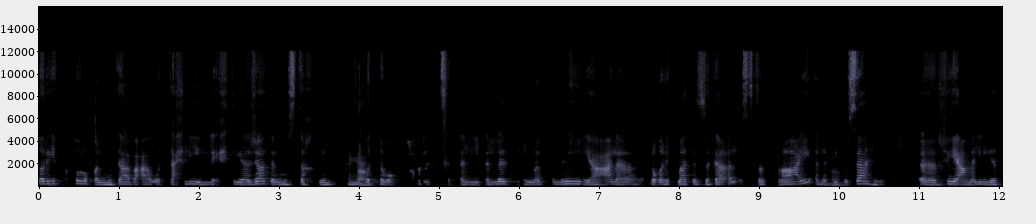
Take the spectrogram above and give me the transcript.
طريق طرق المتابعة والتحليل لاحتياجات المستخدم نعم. والتوقعات المبنية على لوغاريتمات الذكاء الاصطناعي التي نعم. تساهم آه، في عملية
